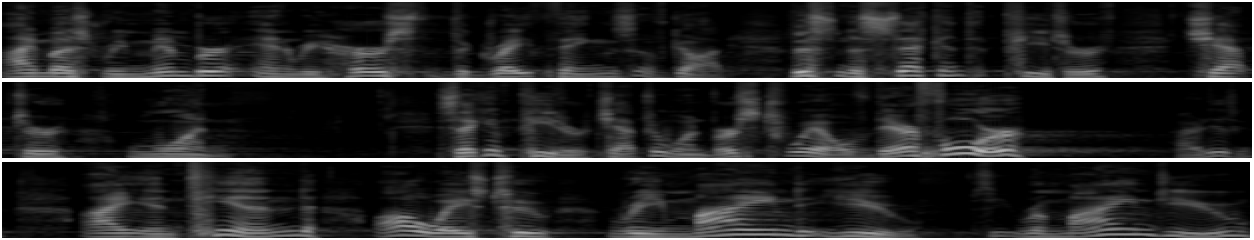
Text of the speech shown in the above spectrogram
I must remember and rehearse the great things of God. Listen to 2 Peter chapter 1. 2 Peter chapter 1 verse 12. Therefore, I intend always to remind you. See, remind you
